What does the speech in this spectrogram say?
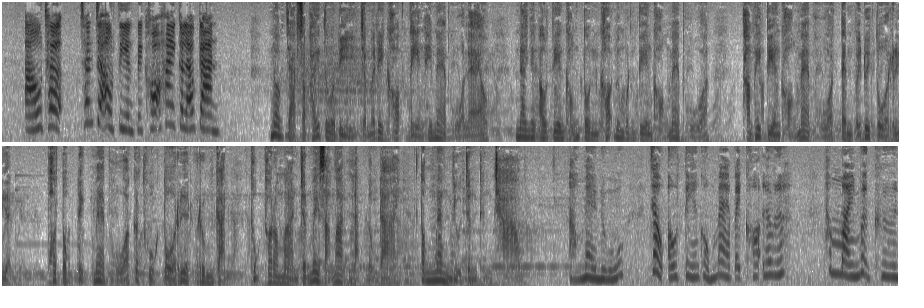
ๆเอาเถอะ ฉันจะเอาเตียงไปเคาะให้ก็แล้วกัน นอกจากสะพ้ยตัวดีจะไม่ได้เคาะเตียงให้แม่ผัวแล้ว นางยังเอาเตียงของตนเคาะลงบนเตียงของแม่ผัวทำให้เตียงของแม่ผัวเต็มไปด้วยตัวเลือดพอตกดึกแม่ผัวก็ถูกตัวเลือดรุมกัด ทุกข์ทรมานจนไม่สามารถหลับลงได้ ต้องนั่งอยู่จนถึงเช้า เอาแม่หนู เจ้าเอาเตียงของแม่ไปเคาะแล้วหรือทำไมเมื่อคืน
